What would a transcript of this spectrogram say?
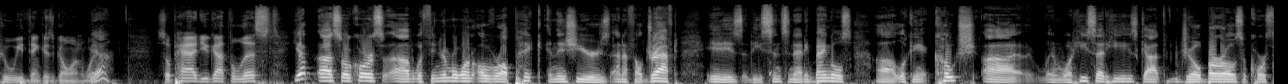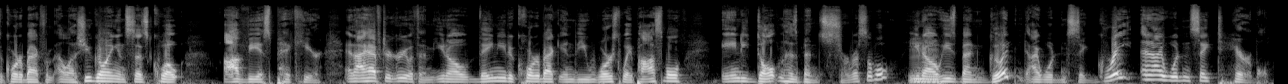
who we think is going where. Yeah. So Pad, you got the list. Yep. Uh, so, of course, uh, with the number one overall pick in this year's NFL draft, is the Cincinnati Bengals. Uh, looking at coach uh, and what he said, he's got Joe Burrows, of course, the quarterback from LSU, going and says, "quote Obvious pick here." And I have to agree with him. You know, they need a quarterback in the worst way possible. Andy Dalton has been serviceable. You know, mm-hmm. he's been good. I wouldn't say great, and I wouldn't say terrible,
